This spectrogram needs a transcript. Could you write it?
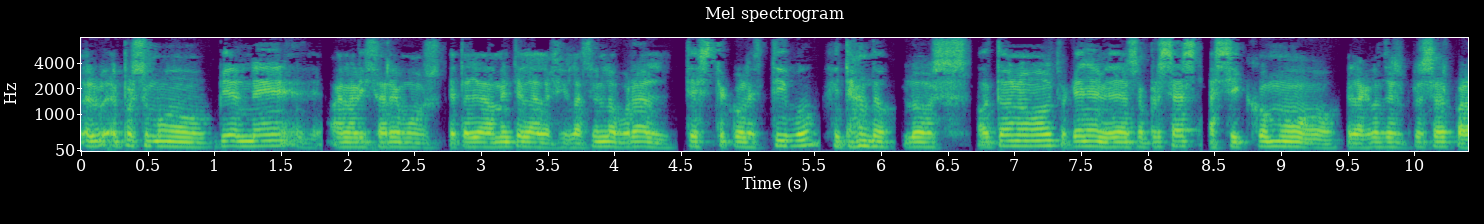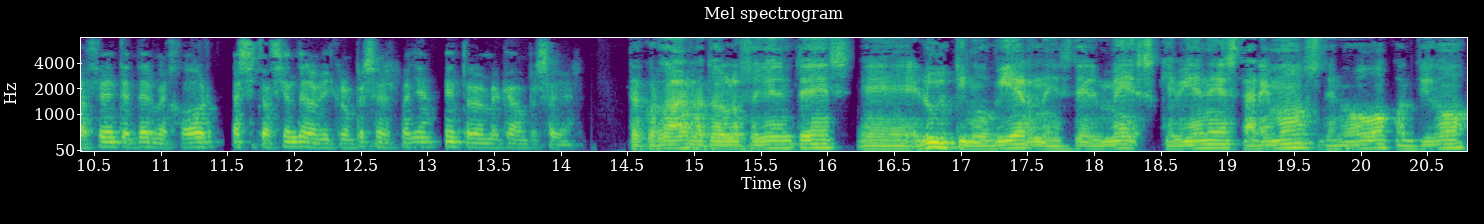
el, próximo viernes eh, analizaremos detalladamente la legislación laboral de este colectivo, citando los autónomos, pequeñas y medianas empresas, así como las grandes empresas para hacer entender mejor la situación de la microempresa en España dentro del mercado empresarial. Recordar a todos los oyentes, eh, el último viernes del mes que viene estaremos de nuevo contigo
